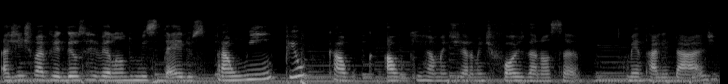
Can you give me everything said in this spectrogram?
A gente vai ver Deus revelando mistérios para um ímpio, algo, algo que realmente geralmente foge da nossa mentalidade.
